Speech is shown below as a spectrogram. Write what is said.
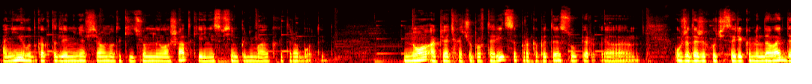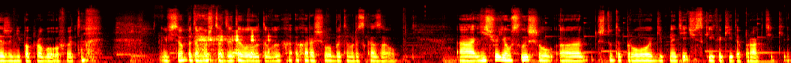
Они вот как-то для меня все равно такие темные лошадки, я не совсем понимаю, как это работает. Но, опять хочу повториться, про КПТ супер. Э, уже даже хочется рекомендовать, даже не попробовав это. И все потому, что ты вот, хорошо об этом рассказал. А, еще я услышал а, что-то про гипнотические какие-то практики.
